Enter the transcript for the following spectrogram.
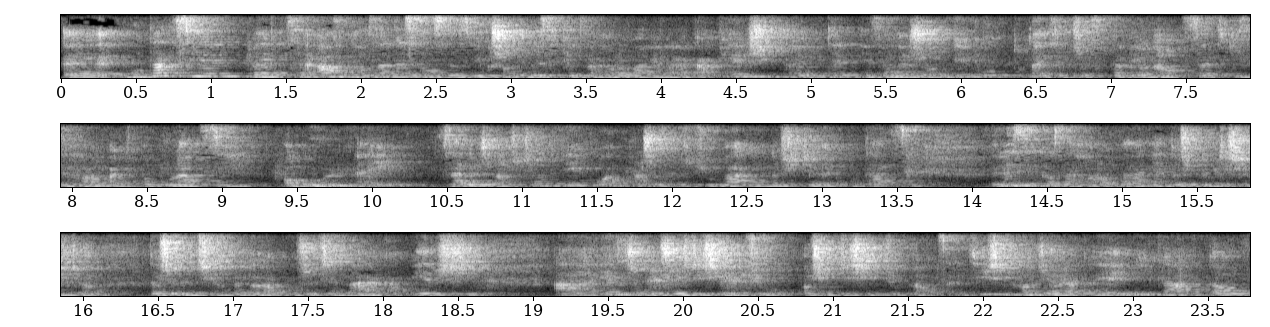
E, mutacje BRCA związane są ze zwiększonym ryzykiem zachorowania na raka piersi. To ewidentnie zależy od wieku. Tutaj są przedstawione odsetki zachorowań w populacji ogólnej w zależności od wieku, a proszę zwrócić uwagę nosicielek mutacji ryzyko zachorowania do 70, do 70 roku życia na raka piersi, a jest rzędu 60-80%. Jeśli chodzi o raka jajnika, to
